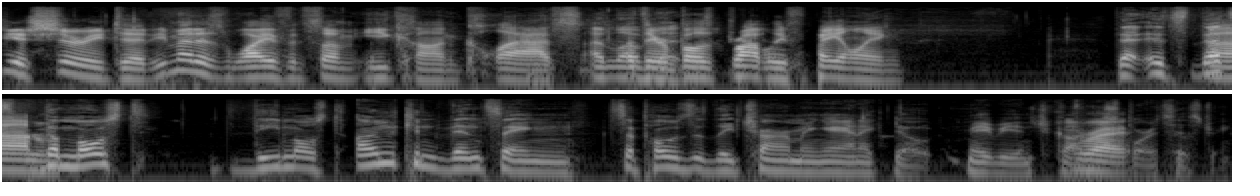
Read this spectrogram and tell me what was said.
Yeah, sure he did. He met his wife in some econ class. I love they were both probably failing. That it's that's Um, the most the most unconvincing, supposedly charming anecdote maybe in Chicago Right. sports history.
